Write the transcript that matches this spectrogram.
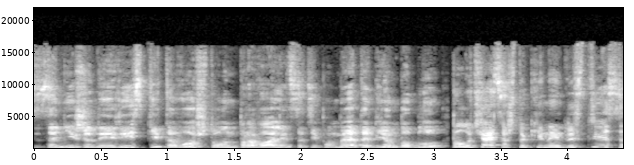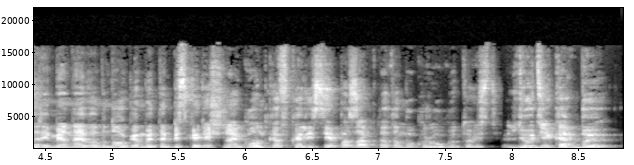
заниженные риски того, что он провалится, типа, мы отобьем бабло. Получается, что киноиндустрия современная во многом это бесконечная гонка в колесе по замкнутому кругу, то есть люди как бы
